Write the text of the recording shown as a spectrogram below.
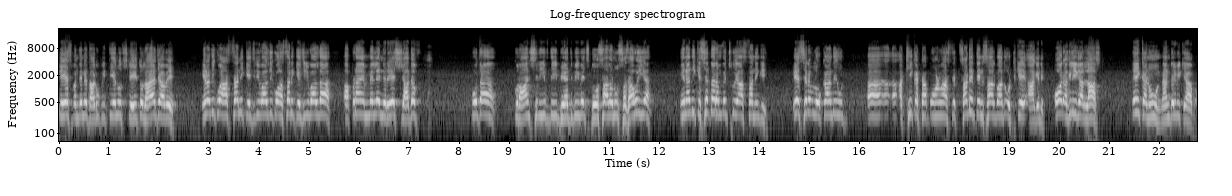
ਕਿ ਇਸ ਬੰਦੇ ਨੇ दारू ਪੀਤੀ ਹੈ, ਇਹਨੂੰ ਸਟੇਜ ਤੋਂ ਲਾਇਆ ਜਾਵੇ। ਇਹਨਾਂ ਦੀ ਕੋਈ ਆਸਥਾ ਨਹੀਂ ਕੇਜਰੀਵਾਲ ਦੀ ਕੋਈ ਆਸਥਾ ਨਹੀਂ। ਕੇਜਰੀਵਾਲ ਦਾ ਆਪਣਾ ਐਮਐਲਏ ਨਰੇਸ਼ ਯਾਦਵ ਉਹ ਤਾਂ ਕੁਰਾਨ ਸ਼ਰੀਫ ਦੀ ਬੇਅਦਬੀ ਵਿੱਚ 2 ਸਾਲ ਉਹਨੂੰ ਸਜ਼ਾ ਹੋਈ ਆ। ਇਹਨਾਂ ਦੀ ਕਿਸੇ ਧਰਮ ਵਿੱਚ ਕੋਈ ਆਸਥਾ ਨਹੀਂ ਗੀ। ਇਹ ਸਿਰਫ ਲੋਕਾਂ ਦੇ ਅੱਖੀ ਇਕੱਠਾ ਪਾਉਣ ਵਾਸਤੇ ਸਾਢੇ ਤਿੰਨ ਸਾਲ ਬਾਅਦ ਉੱਠ ਕੇ ਆ ਗਏ ਨੇ। ਔਰ ਅਗਲੀ ਗੱਲ ਲਾਸਟ ਇਹ ਕਾਨੂੰਨ ਮੈਂ ਅੰਦਰ ਵੀ ਕਿਹਾ ਵਾ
